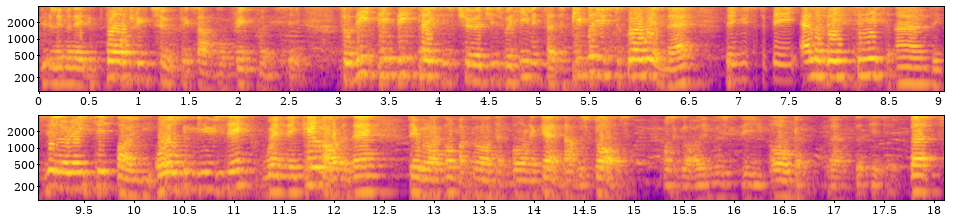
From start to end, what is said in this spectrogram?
eliminate 432, for example, frequency. So these, these places, churches, were healing centers. People used to go in there. They used to be elevated and exhilarated by the organ music. When they came out of there, they were like, oh my God, I'm born again. That was God. It wasn't God, it was the organ uh, that did it. But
